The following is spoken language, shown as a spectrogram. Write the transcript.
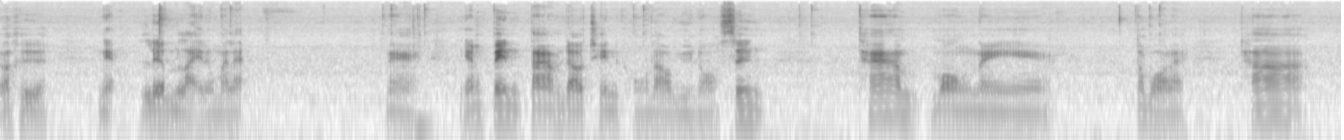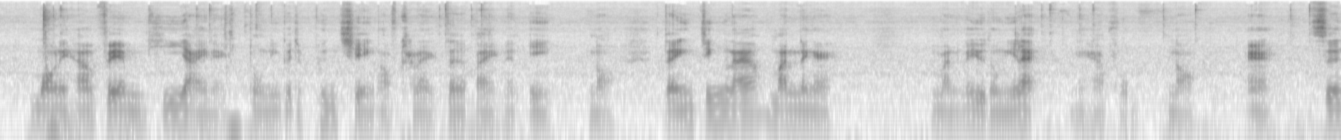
ก็คือเนี่ยเริ่มไหลลงมาแล้วนะยังเป็นตามดาวเทรนของเราอยู่เนาะซึ่งถ้ามองในต้องบอกอะไรถ้า มองใน time frame ที่ใหญ่เนี่ย ตรงนี้ก็จะเพิ่ง change of character ไปนั่นเองเนาะแต่จริงๆแล้วมันยังไง มันก็อยู่ตรงนี้แหละนะครับผมเนาะอะซึ่ง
